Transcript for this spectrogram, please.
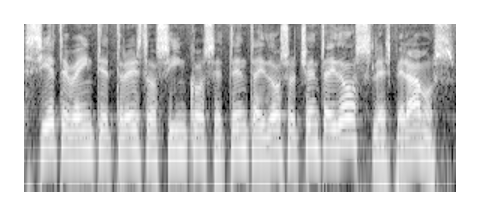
720-325-7282. Le esperamos.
